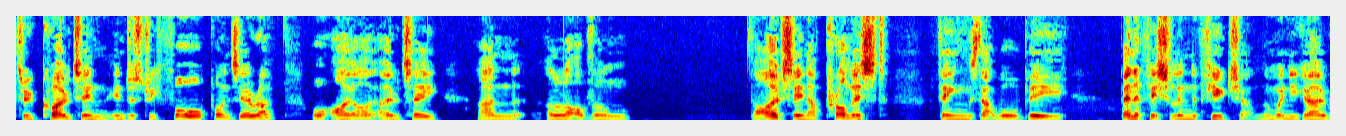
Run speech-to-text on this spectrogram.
through quoting Industry 4.0 or IIoT, and a lot of them that I've seen have promised things that will be beneficial in the future. And when you go,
